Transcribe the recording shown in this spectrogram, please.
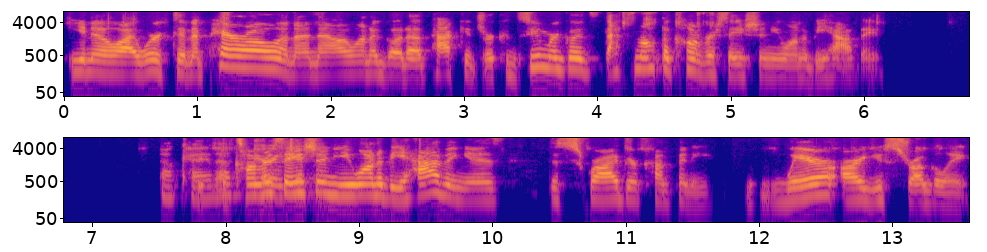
you know, I worked in apparel and I now I want to go to package or consumer goods. That's not the conversation you want to be having. Okay, that's the conversation you want to be having is describe your company. Where are you struggling?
